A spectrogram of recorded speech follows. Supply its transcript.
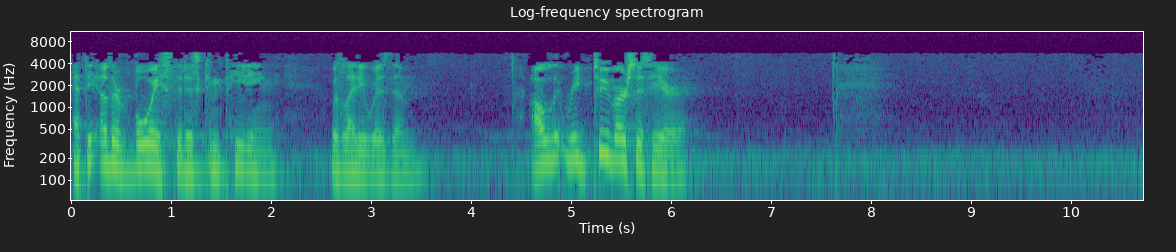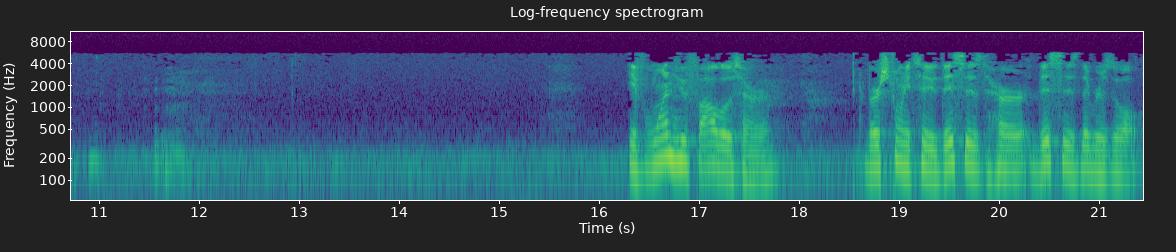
at the other voice that is competing with Lady Wisdom. I'll read two verses here. If one who follows her, verse 22, this is her this is the result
